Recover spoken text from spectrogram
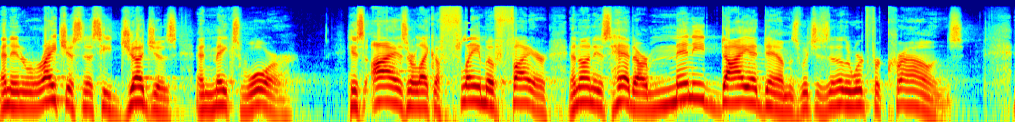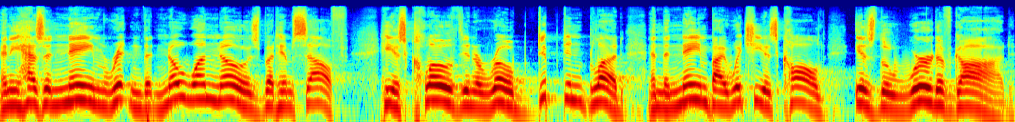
and in righteousness he judges and makes war. His eyes are like a flame of fire, and on his head are many diadems, which is another word for crowns. And he has a name written that no one knows but himself. He is clothed in a robe dipped in blood, and the name by which he is called is the Word of God.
